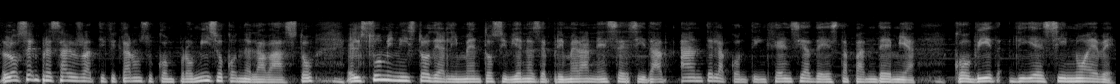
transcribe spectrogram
Los empresarios ratificaron su compromiso con el abasto, el suministro de alimentos y bienes de primera necesidad ante la contingencia de esta pandemia COVID-19.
